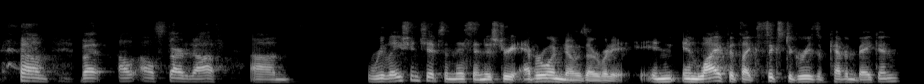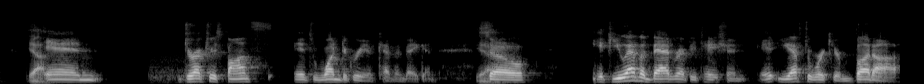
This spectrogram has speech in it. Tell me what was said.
um, but I'll, I'll start it off. Um, relationships in this industry, everyone knows everybody. In in life, it's like six degrees of Kevin Bacon. Yeah. In direct response, it's one degree of Kevin Bacon. Yeah. So if you have a bad reputation, it, you have to work your butt off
